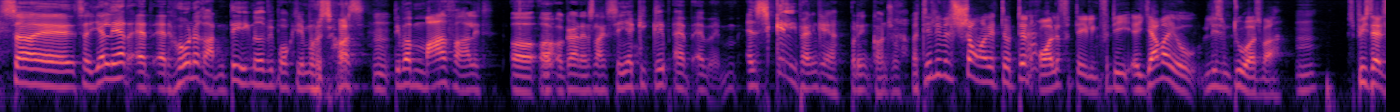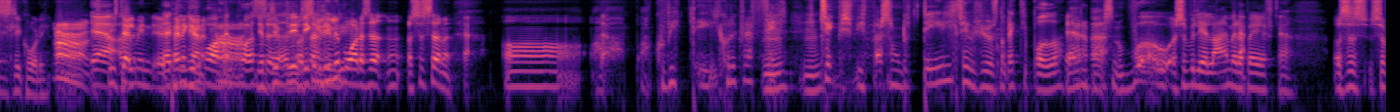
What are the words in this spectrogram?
Så, øh, så jeg lærte, at, at håneretten, det er ikke noget, vi brugte hjemme hos os. Mm. Det var meget farligt at, at, at gøre en anden slags. Så jeg gik glip af, af adskillige pandekager på den konto. Og det er alligevel sjovt nok, at det var den ja. rollefordeling, fordi øh, jeg var jo, ligesom du også var, mm. spiste altid slik hurtigt. Ja, spiste og- alle mine ja, ja, pandekager. lillebror, han kunne også, Jamen, det, øh, det, og det, så det, lille- lillebror, der sad, øh, og så sad man, åh, åh, åh, kunne vi ikke dele? Kunne det ikke være fedt? Mm. Tænk, hvis vi var sådan nogle, der delte. Tænk, hvis vi var sådan rigtig brødre. Ja, der bare sådan, wow, og så ville jeg lege med dig bagefter. Ja. Og så, så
